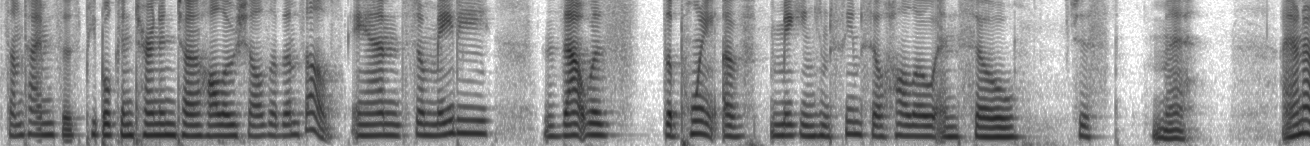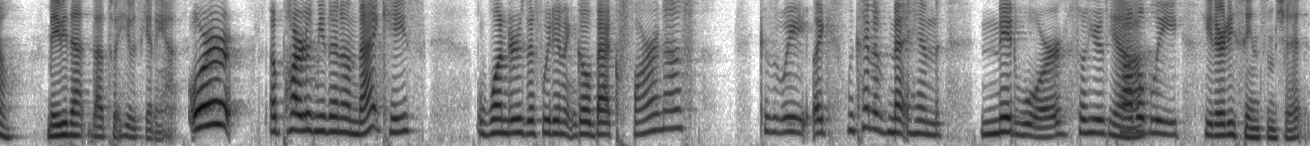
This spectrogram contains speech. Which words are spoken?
sometimes those people can turn into hollow shells of themselves. And so maybe that was the point of making him seem so hollow and so just meh. I don't know. Maybe that that's what he was getting at. Or a part of me then on that case wonders if we didn't go back far enough because we like we kind of met him mid-war, so he was Yeah. probably He'd already seen some shit.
